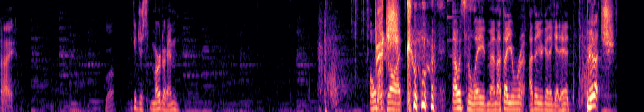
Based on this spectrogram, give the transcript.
Guy. You could just murder him. Oh my Bitch. god. that was delayed, man. I thought you were I thought you were gonna get hit. Bitch!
